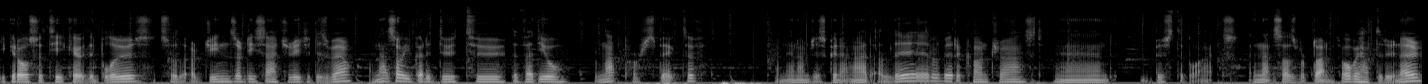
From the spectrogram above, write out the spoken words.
you could also take out the blues so that our greens are desaturated as well. And that's all you've got to do to the video from that perspective. And then I'm just going to add a little bit of contrast and boost the blacks. And that's us, we're done. So all we have to do now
